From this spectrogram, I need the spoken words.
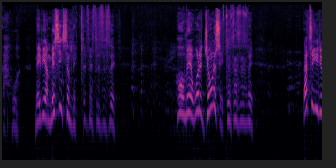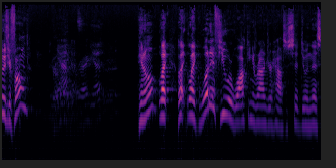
Ah, wha- maybe I'm missing something. Oh man, what did Jonah say? That's what you do with your phone. You know, like, like, like, what if you were walking around your house instead of doing this?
